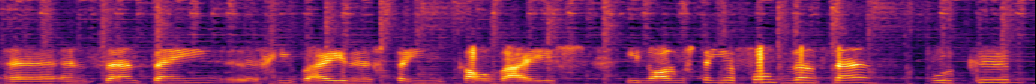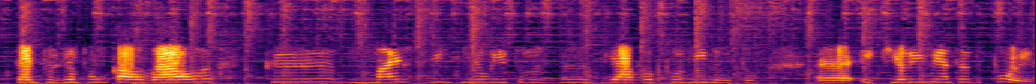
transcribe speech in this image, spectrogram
Uh, Ansan tem uh, ribeiras, tem caudais enormes, tem a fonte de Ansan, porque tem, por exemplo, um caudal que mais de 20 mil litros de, de água por minuto uh, e que alimenta depois,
